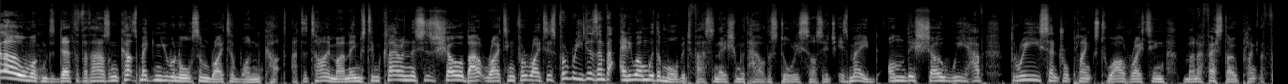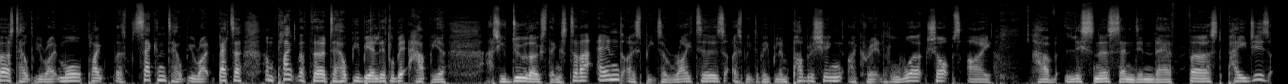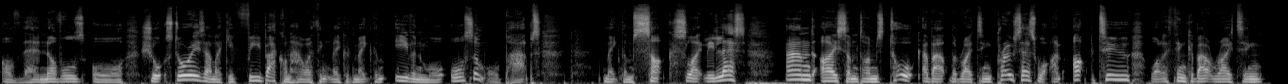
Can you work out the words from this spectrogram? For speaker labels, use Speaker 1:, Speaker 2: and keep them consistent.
Speaker 1: Hello and welcome to Death of a Thousand Cuts, making you an awesome writer one cut at a time. My name's Tim Clare and this is a show about writing for writers, for readers, and for anyone with a morbid fascination with how the story sausage is made. On this show, we have three central planks to our writing manifesto. Plank the first to help you write more, plank the second to help you write better, and plank the third to help you be a little bit happier as you do those things. To that end, I speak to writers, I speak to people in publishing, I create little workshops, I have listeners send in their first pages of their novels or short stories, and I give feedback on how I think they could make them even more awesome, or perhaps make them suck slightly less. And I sometimes talk about the writing process, what I'm up to, what I think about writing,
